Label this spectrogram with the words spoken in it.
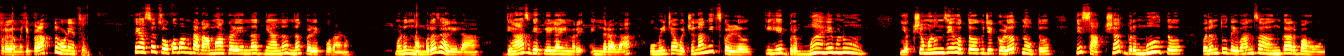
प्र म्हणजे प्राप्त होण्याचं. ते असं चोखोबा म्हणतात आम्हा कळे न ज्ञान न कळे पुराण. म्हणून नम्र झालेला ध्यास घेतलेल्या इम्र इंद्राला उमेच्या वचनांनीच कळलं की हे ब्रह्म आहे म्हणून. यक्ष म्हणून जे होतं जे कळत नव्हतं ते साक्षात ब्रह्म होतं. परंतु देवांचा अहंकार पाहून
